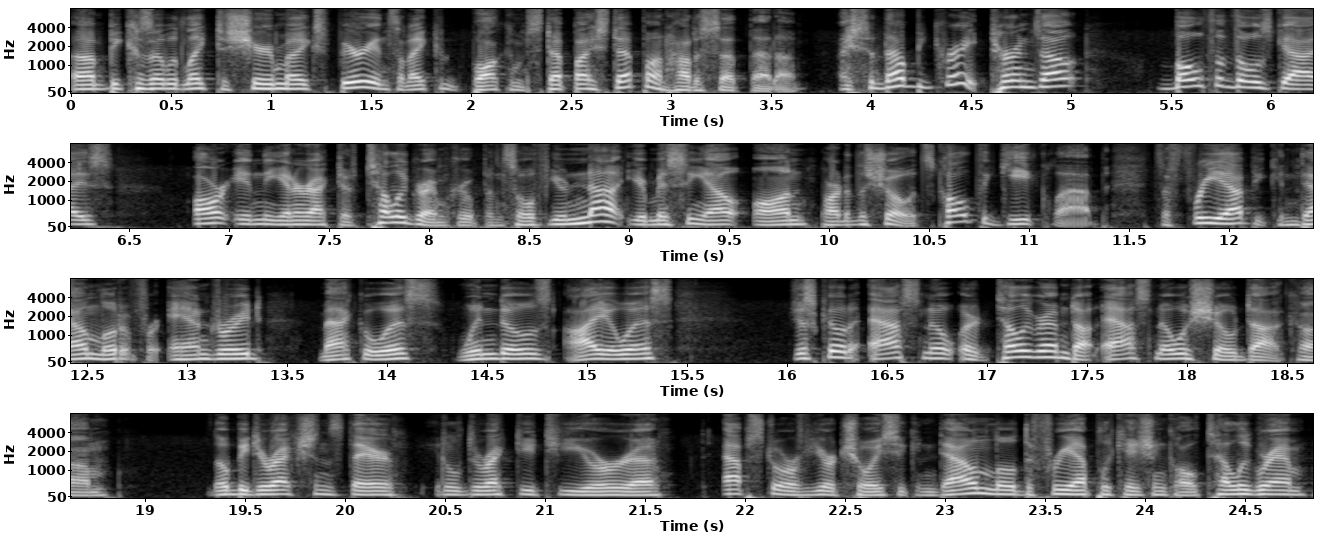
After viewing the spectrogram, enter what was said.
uh, because I would like to share my experience, and I could walk him step by step on how to set that up." I said, "That'd be great." Turns out both of those guys are in the interactive Telegram group. And so if you're not, you're missing out on part of the show. It's called the Geek Lab. It's a free app. You can download it for Android, Mac OS, Windows, iOS. Just go to ask no or telegram.asknoahshow.com. There'll be directions there. It'll direct you to your uh, app store of your choice. You can download the free application called Telegram,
